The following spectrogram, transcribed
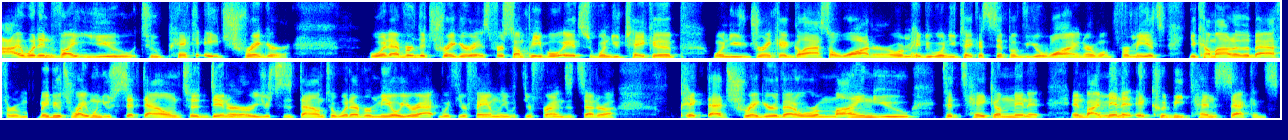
I would invite you to pick a trigger whatever the trigger is. For some people it's when you take a when you drink a glass of water or maybe when you take a sip of your wine or for me it's you come out of the bathroom. Maybe it's right when you sit down to dinner or you sit down to whatever meal you're at with your family with your friends etc pick that trigger that'll remind you to take a minute. And by minute, it could be 10 seconds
